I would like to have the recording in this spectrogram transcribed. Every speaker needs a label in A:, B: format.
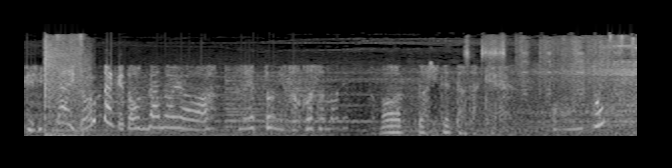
A: 一体どんだけ飛んだのよ。ネットに逆さまでぼーっとしてただけ。本当？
